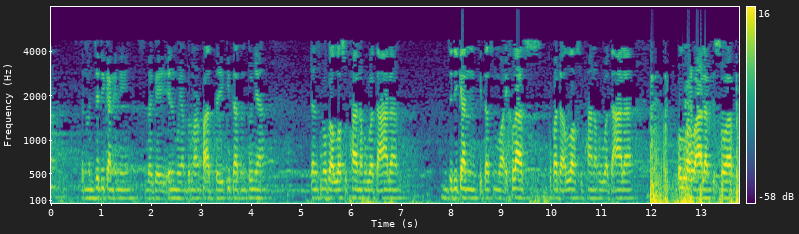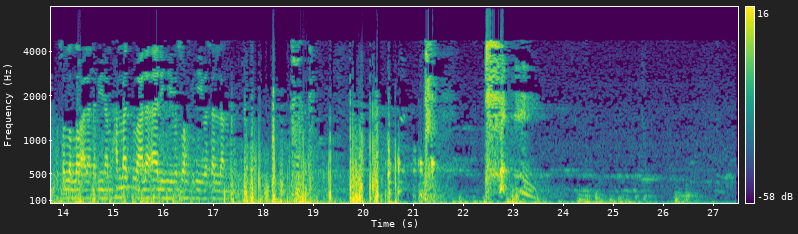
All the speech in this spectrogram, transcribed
dan menjadikan ini sebagai ilmu yang bermanfaat bagi kita tentunya. Dan semoga Allah Subhanahu wa taala menjadikan kita semua ikhlas kepada Allah Subhanahu wa taala والله أعلم بالصواب. وصلى الله على نبينا محمد وعلى آله وصحبه وسلم.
